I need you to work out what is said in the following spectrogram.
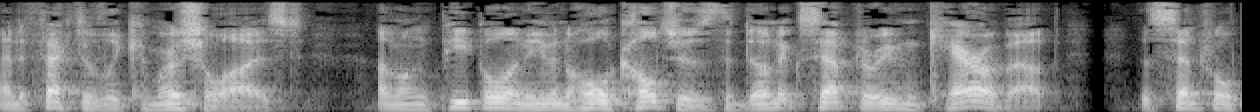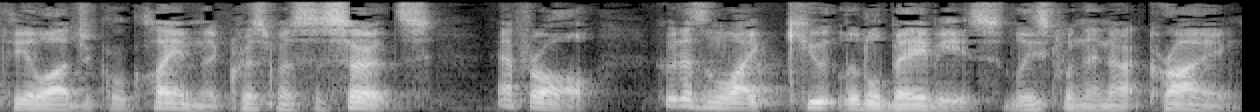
and effectively commercialized among people and even whole cultures that don't accept or even care about the central theological claim that Christmas asserts. After all, who doesn't like cute little babies, at least when they're not crying?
